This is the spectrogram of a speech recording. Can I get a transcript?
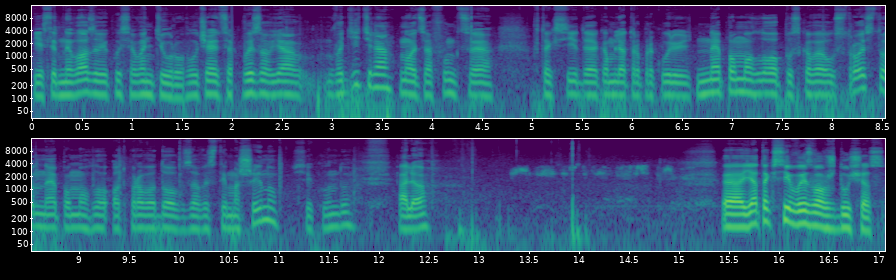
якщо б не влазив в якусь авантюру. Получається, визвав я водителя. Ну, ця функція в таксі, де акумулятор прикурюють. Не помогло пускове устройство, не помогло від проводов завести машину. Секунду. Алло. Е, Я таксі визвав, жду зараз.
